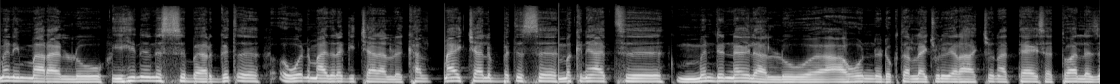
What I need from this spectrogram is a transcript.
ምን ይማራሉ? ይህንንስ በእርግጥ እውን ማድረግ ይቻላሉ? ካልማይቻልበትስ ምክንያት ምንድን ነው ይላሉ? አሁን ዶክተር ላይችሉ የራሳቸውን አተያይ ሰጥተዋል። ለዛ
